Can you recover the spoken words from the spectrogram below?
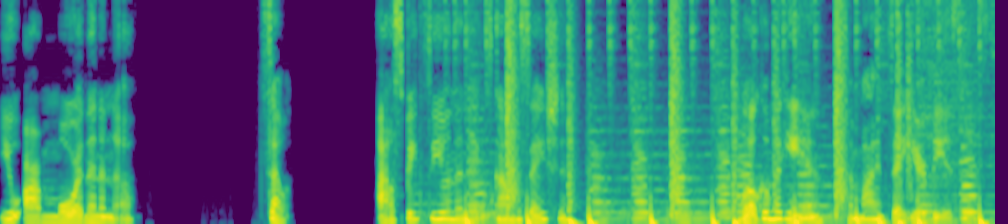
You are more than enough. So, I'll speak to you in the next conversation. Welcome again to Mindset Your Business.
